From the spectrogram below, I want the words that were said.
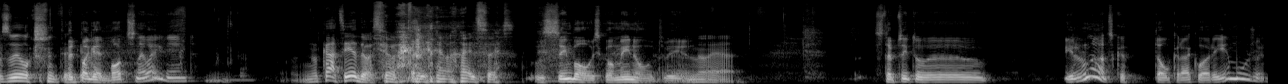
uzvilkšana. Bet pagaidiet, bots nevajag ņemt Nu, kāds iedos jau aizsēs. uz simbolisko minūti. Vienu. Nu, jā. Starp citu, ir runāts, ka tavu krēko arī iemūžina.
